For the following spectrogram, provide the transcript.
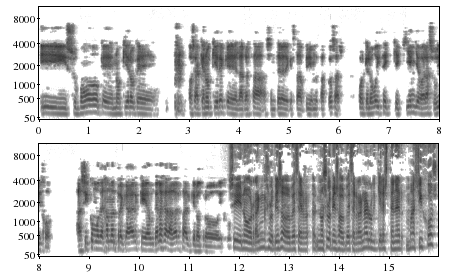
y supongo que no quiero que o sea que no quiere que la garza se entere de que está pidiendo estas cosas porque luego dice que quién llevará a su hijo así como dejando entrecaer que aunque no sea la garza él quiere otro hijo Sí, no, Ragnar se lo piensa dos veces. No se lo piensa dos veces. Ragnar lo que quiere es tener más hijos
